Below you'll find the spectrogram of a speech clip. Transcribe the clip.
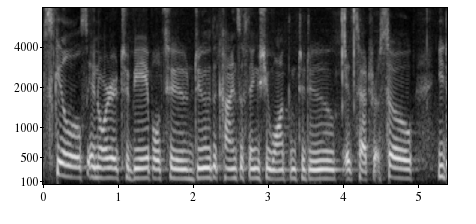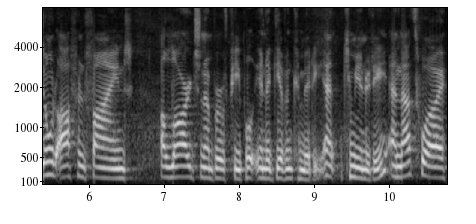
skills in order to be able to do the kinds of things you want them to do, et cetera. So you don't often find a large number of people in a given committee, and community, and that's why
